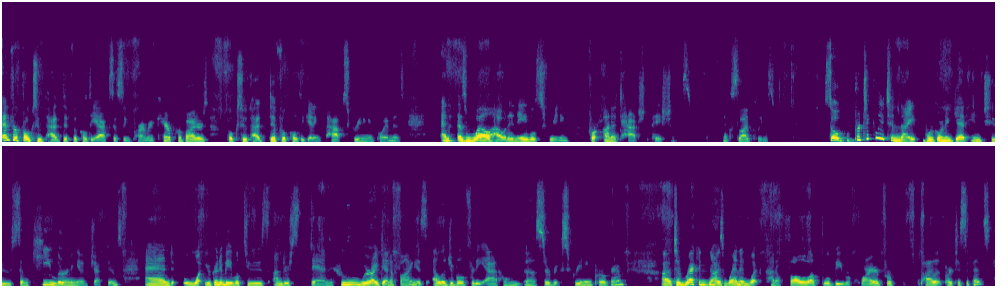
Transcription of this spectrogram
and for folks who've had difficulty accessing primary care providers, folks who've had difficulty getting PAP screening appointments, and as well how it enables screening for unattached patients. Next slide, please. So, particularly tonight, we're going to get into some key learning objectives. And what you're going to be able to is understand who we're identifying as eligible for the at home uh, cervix screening program, uh, to recognize when and what kind of follow up will be required for pilot participants,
